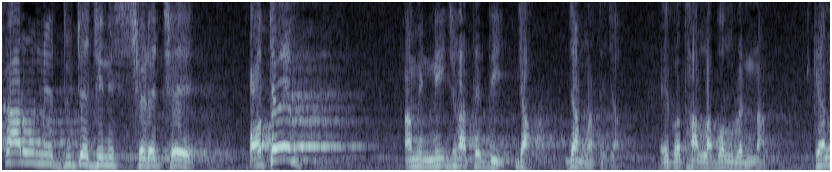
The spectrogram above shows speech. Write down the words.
কারণে দুটা জিনিস ছেড়েছে, অতএব আমি নিজ হাতে দিই। যাও, জান্নাতে যাও। এ কথা আল্লাহ বলবেন না। কেন?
